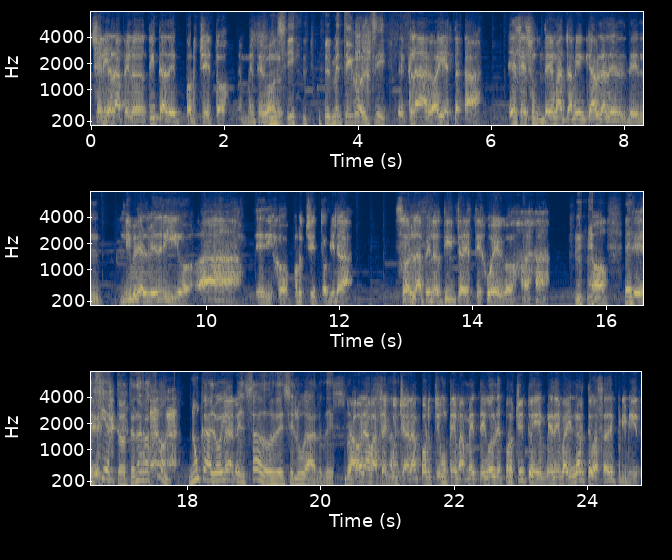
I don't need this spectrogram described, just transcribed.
Sería la pelotita de Porcheto en Metegol. Sí, el Metegol, sí. Eh, claro, ahí está. Ese es un tema también que habla del, libre albedrío. Ah, le dijo Porcheto, mira, sos la pelotita de este juego. ¿No? es, eh, cierto, tenés razón. Nunca lo había pensado desde ese lugar. Ahora vas a escuchar a un tema, mete gol de Porcheto y en vez de bailar te vas a deprimir.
